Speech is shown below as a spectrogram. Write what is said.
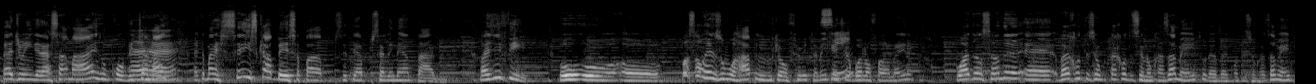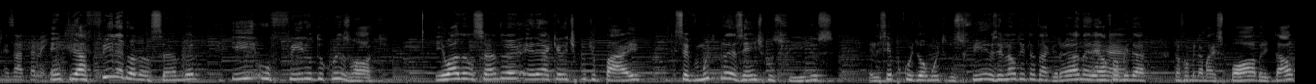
Pede um ingresso a mais, um convite a Aham. mais. Aí tem mais seis cabeças pra você ter pra se alimentar ali. Mas enfim, o, o, o- passar um resumo rápido do que é o filme também, que a gente Sim. acabou não falando ainda. O Adam Sandler é, vai acontecer, tá acontecendo um casamento, né? Vai acontecer um casamento Exatamente. entre a filha do Adam Sandler e o filho do Chris Rock. E o Adam Sandler, ele é aquele tipo de pai que sempre muito presente pros filhos. Ele sempre cuidou muito dos filhos, ele não tem tanta grana, ele é uma família, uma família mais pobre e tal.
